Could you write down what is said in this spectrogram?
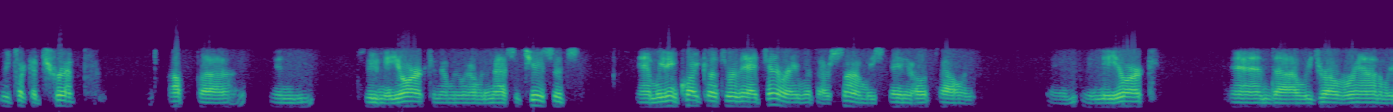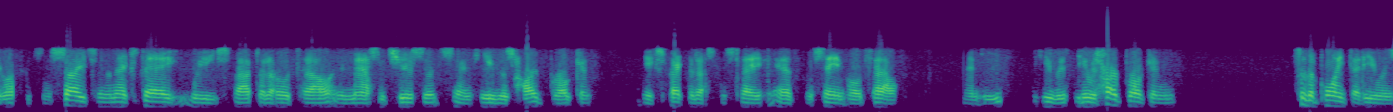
we took a trip up uh, in to New York, and then we went over to Massachusetts, and we didn't quite go through the itinerary with our son. We stayed at a hotel in in, in New York and uh, we drove around and we looked at some sites. And the next day, we stopped at a hotel in Massachusetts, and he was heartbroken. He expected us to stay at the same hotel, and he he was he was heartbroken to the point that he was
